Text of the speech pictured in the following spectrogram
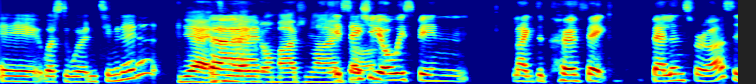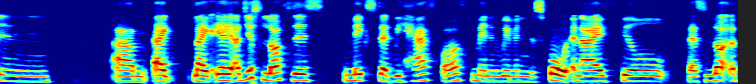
uh, what's the word intimidated. Yeah, intimidated uh, or marginalized. It's or... actually always been like the perfect balance for us. In um, like like I just love this mix that we have of men and women in the sport, and I feel there's a lot of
